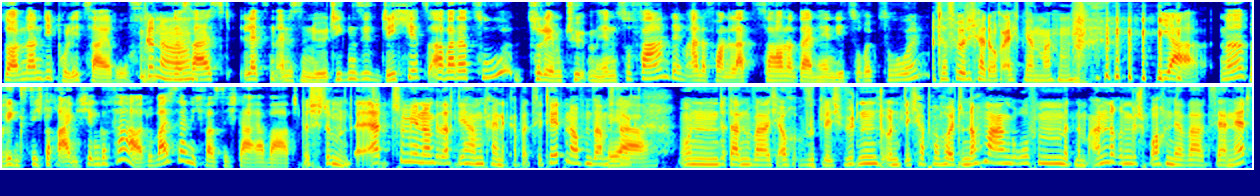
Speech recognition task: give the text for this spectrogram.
sondern die Polizei rufen. Genau. Das heißt, letzten Endes nötigen sie dich jetzt aber dazu, zu dem Typen hinzufahren, dem eine von Latz zu hauen und dein Handy zurückzuholen. Das würde ich halt auch echt gern machen. ja, ne? Bringst dich doch eigentlich in Gefahr. Du weißt ja nicht, was dich da erwartet. Das stimmt. Er hat zu mir nur gesagt, die haben keine Kapazitäten auf dem Samstag. Ja, Und dann war ich auch wirklich wütend und ich habe heute nochmal angerufen, mit einem anderen gesprochen, der war sehr nett,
